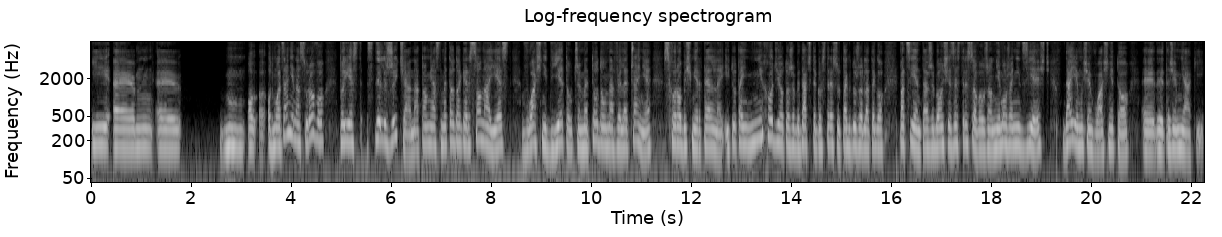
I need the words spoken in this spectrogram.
i e, e, Odmładzanie na surowo to jest styl życia, natomiast metoda Gersona jest właśnie dietą czy metodą na wyleczenie z choroby śmiertelnej. I tutaj nie chodzi o to, żeby dać tego stresu tak dużo dla tego pacjenta, żeby on się zestresował, że on nie może nic zjeść. Daje mu się właśnie to, e, te ziemniaki.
